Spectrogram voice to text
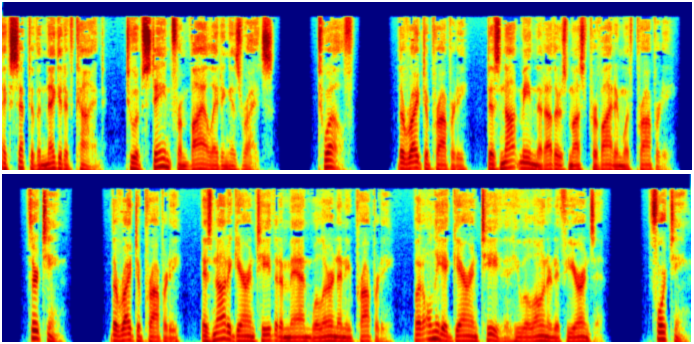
except of a negative kind, to abstain from violating his rights. 12. The right to property does not mean that others must provide him with property. 13. The right to property is not a guarantee that a man will earn any property, but only a guarantee that he will own it if he earns it. 14.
